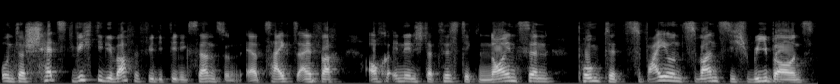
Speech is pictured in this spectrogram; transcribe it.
unterschätzt wichtige Waffe für die Phoenix Suns und er zeigt es einfach auch in den Statistiken. 19 Punkte, 22 Rebounds.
